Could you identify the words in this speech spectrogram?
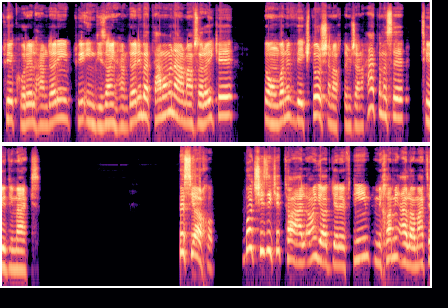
توی Corel هم داریم توی InDesign هم داریم و تمام نرم افزارهایی که به عنوان vector شناخته میشن. حتی مثل 3D Max بسیار خوب. با چیزی که تا الان یاد گرفتیم می‌خوام این علامت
